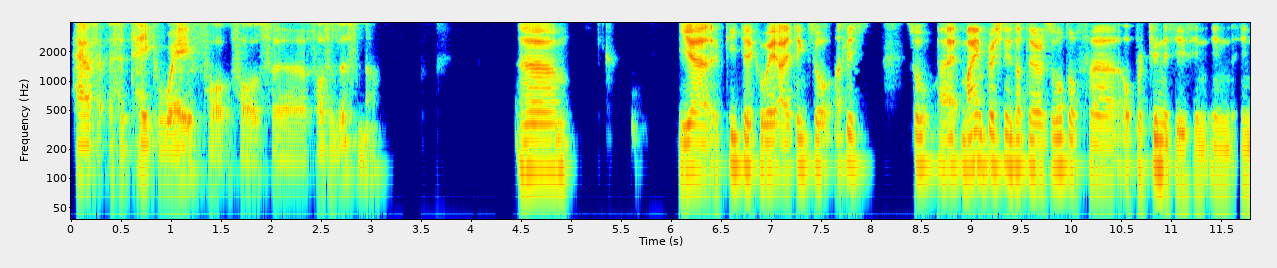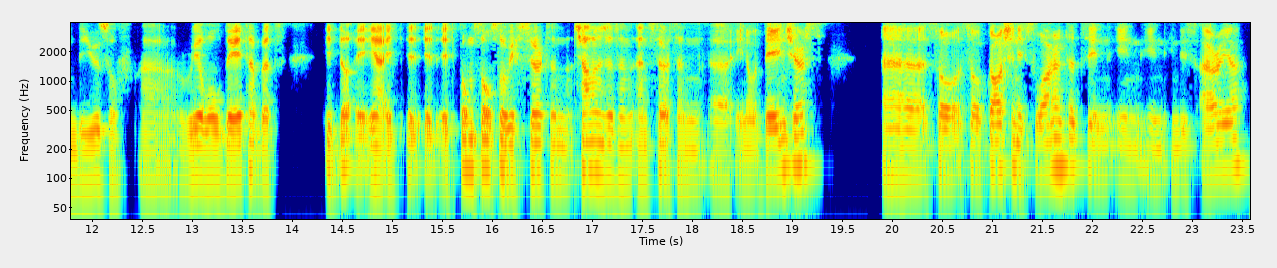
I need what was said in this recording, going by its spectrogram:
have as a takeaway for for the for the listener? Um, yeah, a key takeaway. I think so. At least, so I, my impression is that there's a lot of uh, opportunities in, in in the use of uh, real world data, but it yeah it, it, it comes also with certain challenges and, and certain uh, you know dangers. Uh, so so caution is warranted in in in, in this area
